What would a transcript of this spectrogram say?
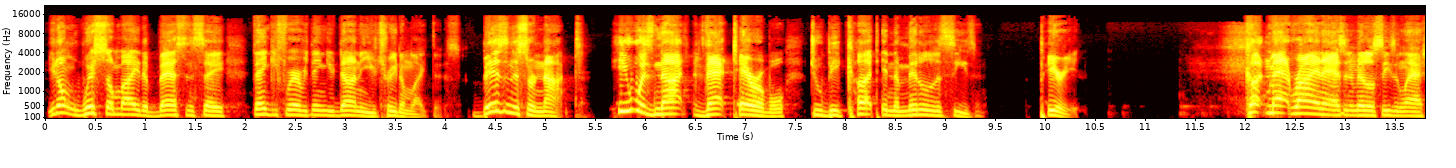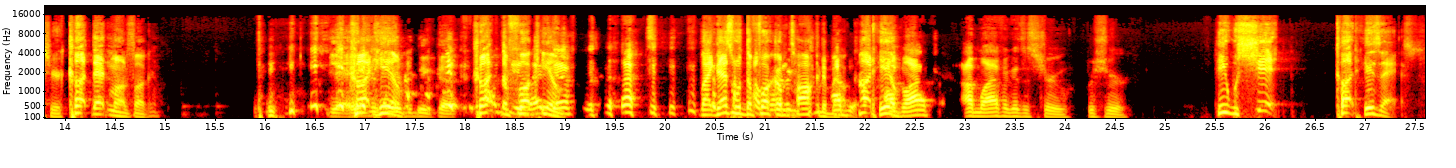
You don't wish somebody the best and say, thank you for everything you've done, and you treat them like this. Business or not, he was not that terrible to be cut in the middle of the season. Period. Cut Matt Ryan ass in the middle of the season last year. Cut that motherfucker. Yeah, Cut him. deserved to be cut. Cut the fuck him. Like that's what the fuck I'm talking about. Cut I'm him. laughing. I'm laughing because it's true for sure. He was shit. Cut his ass.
